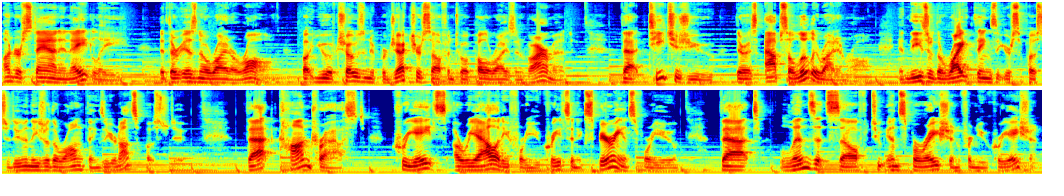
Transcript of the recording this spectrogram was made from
understand innately that there is no right or wrong, but you have chosen to project yourself into a polarized environment that teaches you there is absolutely right and wrong. And these are the right things that you're supposed to do, and these are the wrong things that you're not supposed to do. That contrast creates a reality for you, creates an experience for you that lends itself to inspiration for new creation.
